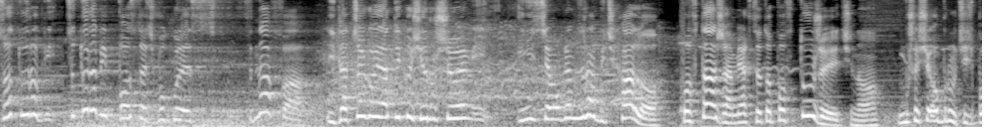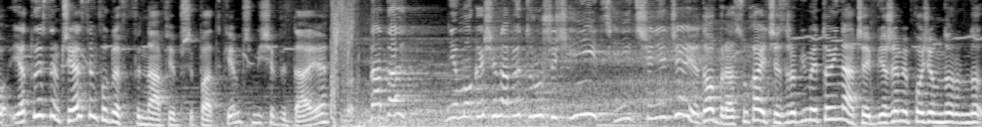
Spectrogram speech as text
Co tu robi? Co tu robi postać w ogóle z FNAFa? I dlaczego ja tylko się ruszyłem i, i nic nie mogłem zrobić? Halo? Powtarzam, ja chcę to powtórzyć, no. Muszę się obrócić, bo ja tu jestem, czy ja jestem w ogóle w FNAFie przypadkiem? Czy mi się wydaje? No, nadal nie mogę się nawet ruszyć i nic, i nic się nie dzieje. Dobra, słuchajcie, zrobimy to inaczej. Bierzemy poziom no, no,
